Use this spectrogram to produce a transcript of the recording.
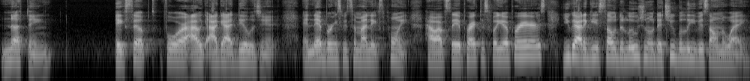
Nothing except for I, I got diligent. And that brings me to my next point. How I've said practice for your prayers. You got to get so delusional that you believe it's on the way.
